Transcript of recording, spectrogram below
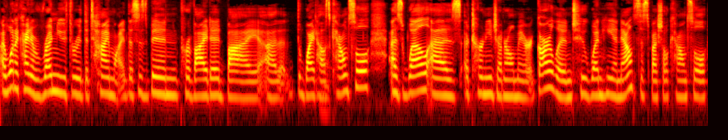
I want to kind of run you through the timeline. This has been provided by uh, the White House counsel as well as Attorney General Merrick Garland, who, when he announced the special counsel,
